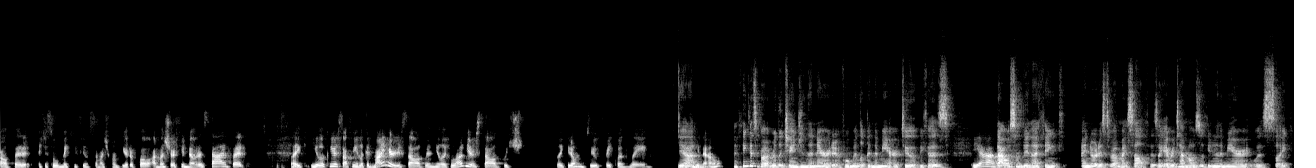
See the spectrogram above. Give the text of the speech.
outfit. It just will make you feel so much more beautiful. I'm not sure if you noticed that, but like you look at yourself and you like admire yourself and you like love yourself which like you don't do frequently yeah you know i think it's about really changing the narrative when we look in the mirror too because yeah that was something that i think i noticed about myself is like every time i was looking in the mirror it was like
